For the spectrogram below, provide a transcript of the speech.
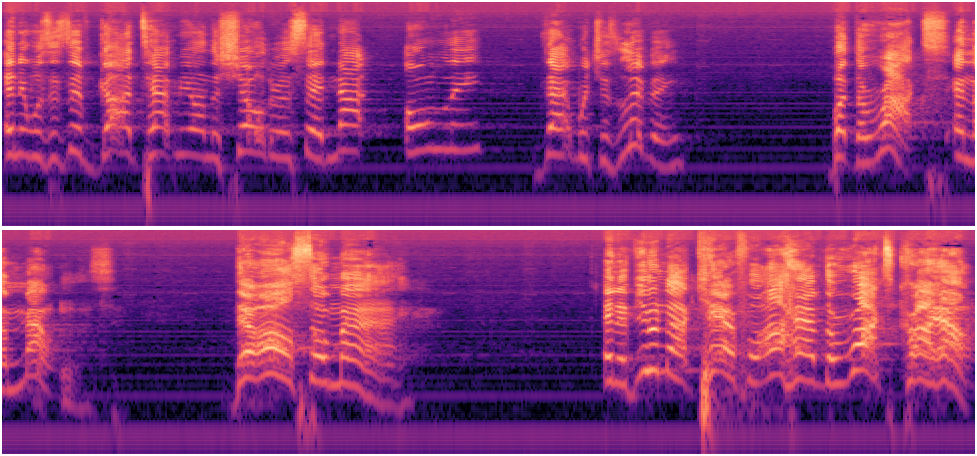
And it was as if God tapped me on the shoulder and said, Not only that which is living, but the rocks and the mountains, they're also mine. And if you're not careful, I'll have the rocks cry out.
